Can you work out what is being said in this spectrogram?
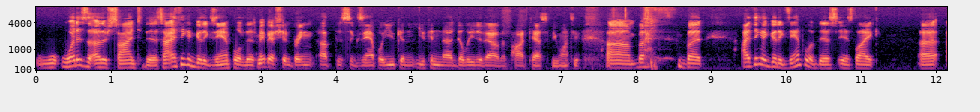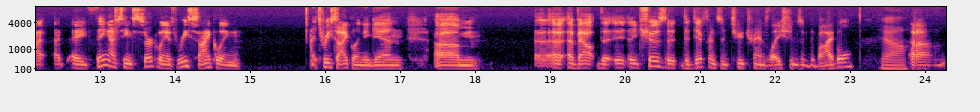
what is the other side to this? I think a good example of this. Maybe I shouldn't bring up this example. You can you can uh, delete it out of the podcast if you want to. Um, but but I think a good example of this is like uh, a, a, thing I've seen circling is recycling. It's recycling again. Um, uh, about the it, shows the, the difference in two translations of the Bible. Yeah. Um,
